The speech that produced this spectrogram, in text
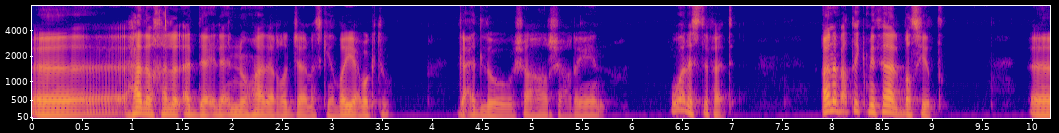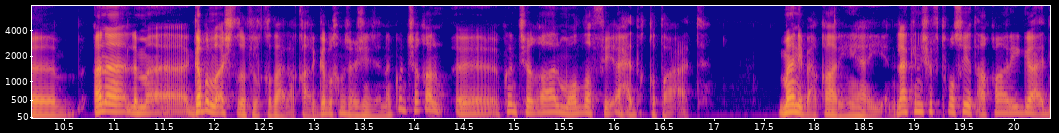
آه هذا الخلل أدى إلى أنه هذا الرجال مسكين ضيع وقته قعد له شهر شهرين ولا استفاد. أنا بعطيك مثال بسيط. آه أنا لما قبل لا أشتغل في القطاع العقاري قبل 25 سنة كنت شغال آه كنت شغال موظف في أحد القطاعات. ماني بعقاري نهائيا لكن شفت وسيط عقاري قاعد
